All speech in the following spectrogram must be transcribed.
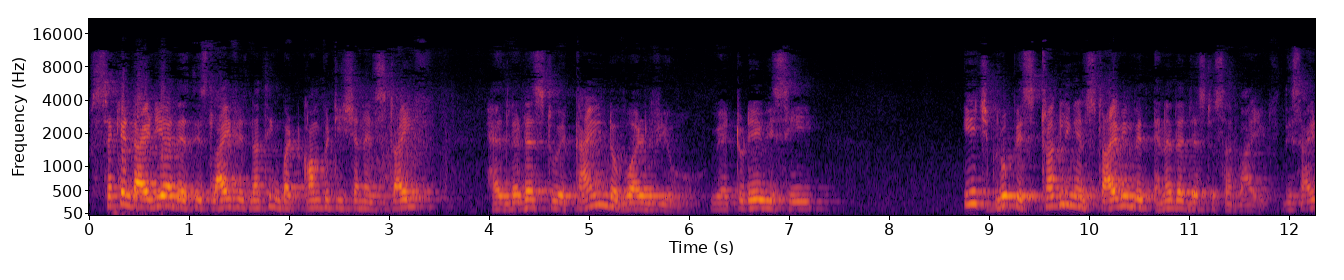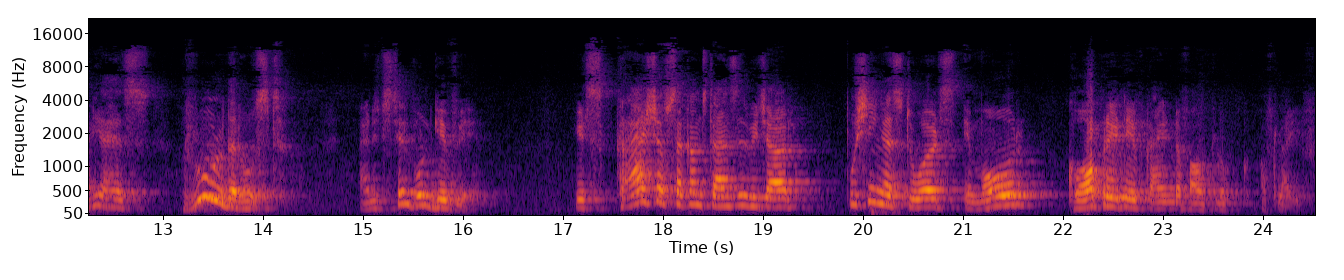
second idea that this life is nothing but competition and strife has led us to a kind of worldview where today we see each group is struggling and striving with another just to survive. This idea has ruled the roost and it still won't give way. It's crash of circumstances which are pushing us towards a more cooperative kind of outlook of life.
